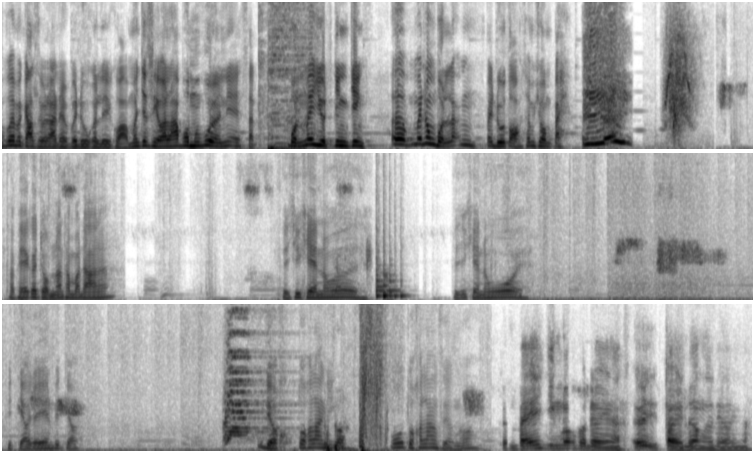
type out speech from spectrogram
เพื่อไม่เป็นการเสียเวลาเดี๋ยวไปดูกันเลยดีกว่า มันจะเสียเวลาผมมึงพูดอย่างนี้ไอ้สัตว์บ่นไม่หยุดจริง ๆ เออไม่ต้องบ่นแล้วอืมไปดูต่อท่านผู้ชมไป ถ้าแพ้ก็จบนะธรรมดานะเสียชื่อแคนนะเว้ยเสียชื่อแคนนะเว้ยพี่เตี๋ยวใจเย็นพี่เตี๋ยวอุ๊ยเดี๋ยวตัวข้างล่างยิงโอ้ตัวข้างล่างเสือกเนาะเกินไปยิงล่วงตัวเดียวเองอะเอ้ยต่อยเรื่องตัวเดียวเองอะ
